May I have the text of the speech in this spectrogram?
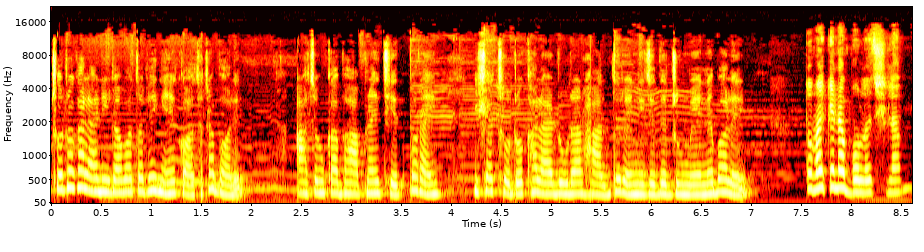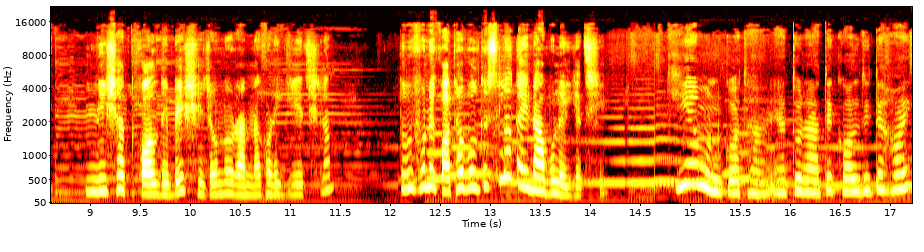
ছোট খালা নীরবতা ভেঙে কথাটা বলে। আচমকা ভাবনায় ছেদ পড়ায় ঈশা ছোট খালা রুনার হাত ধরে নিজেদের রুমে এনে বলে তোমাকে না বলেছিলাম নিশাদ কল দেবে সেজন্য রান্নাঘরে গিয়েছিলাম। তুমি ফোনে কথা বলতেছিলে তাই না বলে গেছি। কি এমন কথা? এত রাতে কল দিতে হয়?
